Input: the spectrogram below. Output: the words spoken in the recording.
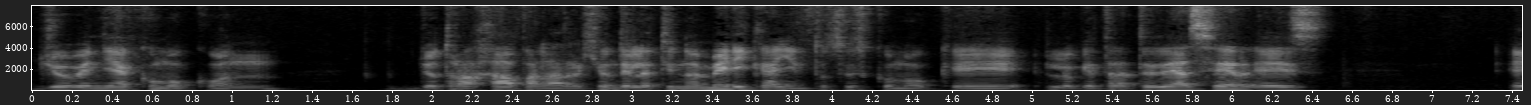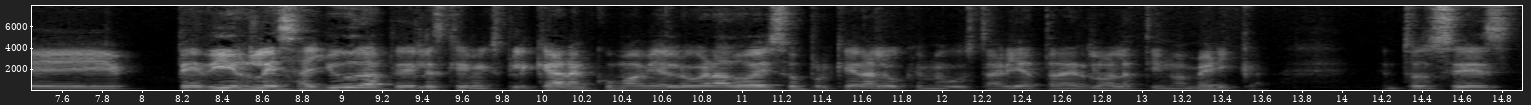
yo venía como con, yo trabajaba para la región de Latinoamérica y entonces como que lo que traté de hacer es... Eh, pedirles ayuda, pedirles que me explicaran cómo había logrado eso, porque era algo que me gustaría traerlo a Latinoamérica. Entonces,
